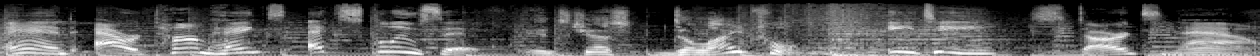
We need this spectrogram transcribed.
And our Tom Hanks exclusive. It's just delightful. E.T. starts now.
